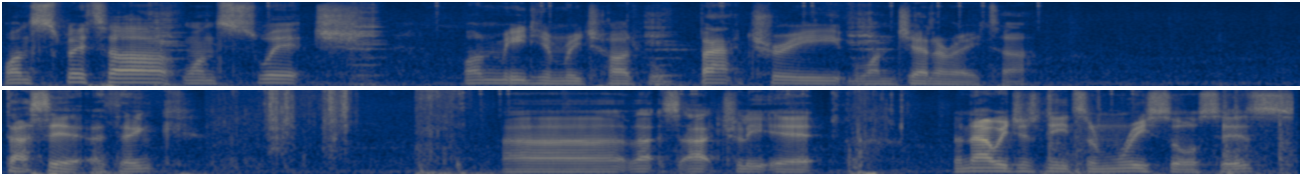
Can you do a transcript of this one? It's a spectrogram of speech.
One splitter. One switch. One medium rechargeable battery. One generator. That's it, I think. Uh, that's actually it. And now we just need some resources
